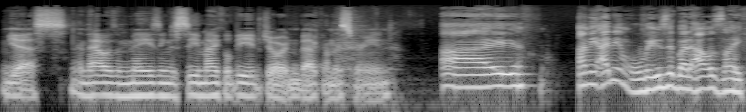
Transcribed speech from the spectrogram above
Yes, and that was amazing to see Michael B. Jordan back on the screen. I, I mean, I didn't lose it, but I was like,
